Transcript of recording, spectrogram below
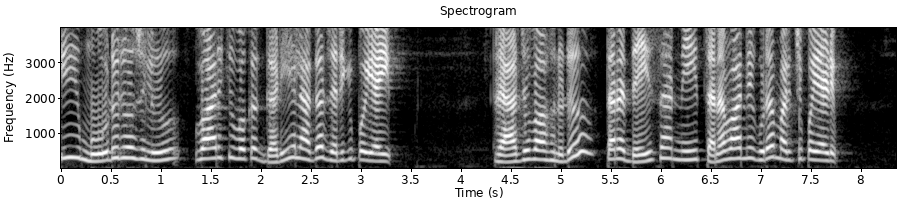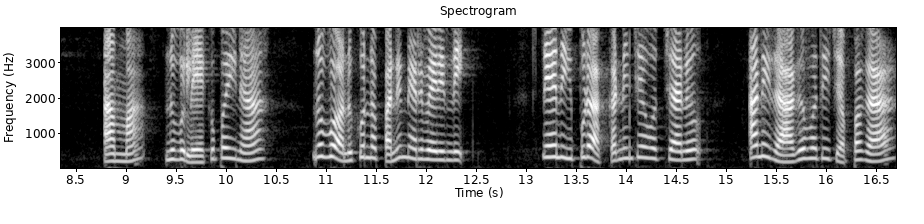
ఈ మూడు రోజులు వారికి ఒక గడియలాగా జరిగిపోయాయి. రాజవాహనుడు తన దేశాన్ని తనవాణ్ణి కూడా మర్చిపోయాడు. అమ్మా నువ్వు లేకపోయినా నువ్వు అనుకున్న పని నెరవేరింది. నేను ఇప్పుడు అక్కడి నుంచే వచ్చాను అని రాఘవతి చెప్పగా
